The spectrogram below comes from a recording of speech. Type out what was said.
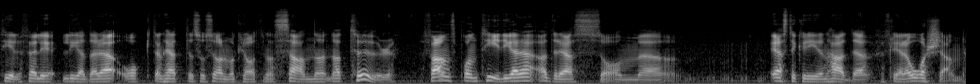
tillfällig ledare. Och den hette Socialdemokraternas sanna natur. Fanns på en tidigare adress som eh, SD-kuriren hade för flera år sedan.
